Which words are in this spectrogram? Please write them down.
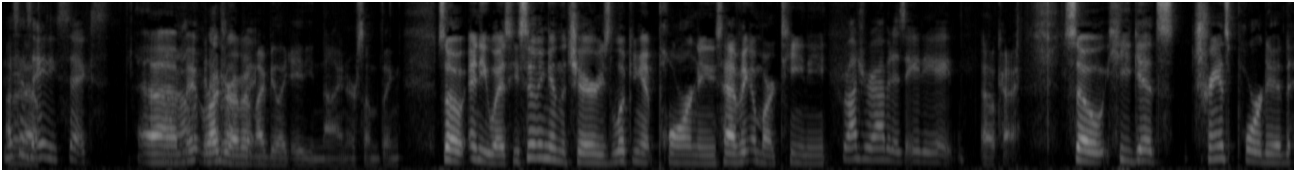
this is 86. Uh, I'll maybe look it up Roger Rabbit might be like 89 or something. So, anyways, he's sitting in the chair. He's looking at porn. And he's having a martini. Roger Rabbit is 88. Okay. So he gets transported,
